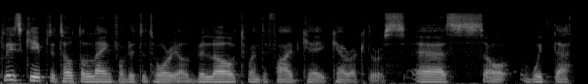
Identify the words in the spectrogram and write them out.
Please keep the total length of the tutorial below 25k characters. Uh, so with that,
